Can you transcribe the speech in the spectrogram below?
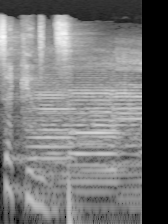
seconds.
